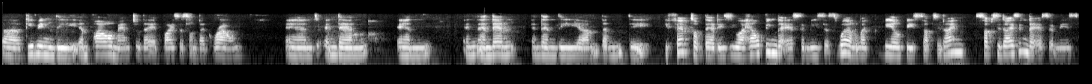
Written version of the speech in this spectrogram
uh, giving the empowerment to the advisors on the ground, and and then and and and then and then the um, then the effect of that is you are helping the SMEs as well, like BLP subsidizing subsidizing the SMEs,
